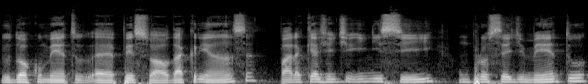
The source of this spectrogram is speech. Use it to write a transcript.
e o documento é, pessoal da criança para que a gente inicie um procedimento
